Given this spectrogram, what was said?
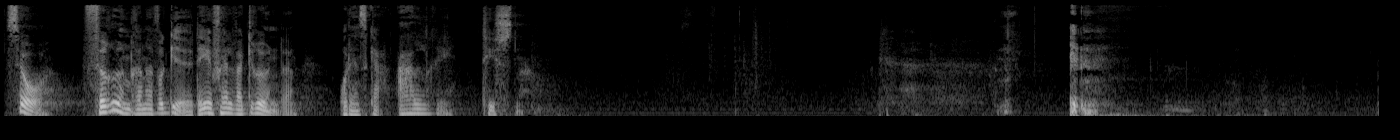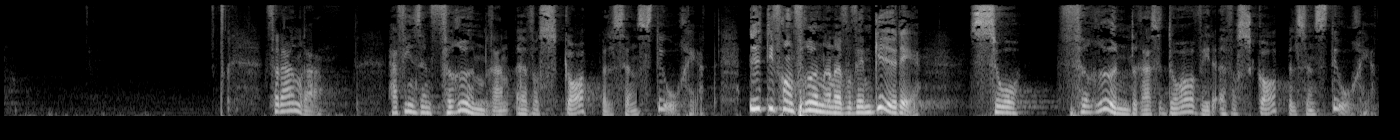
Så, förundran över Gud, det är själva grunden och den ska aldrig tystna. För det andra, här finns en förundran över skapelsens storhet. Utifrån förundran över vem Gud är så förundras David över skapelsens storhet.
